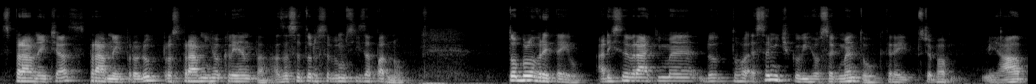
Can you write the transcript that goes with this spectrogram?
Správný čas, správný produkt pro správného klienta. A zase to do sebe musí zapadnout. To bylo v retailu. A když se vrátíme do toho SMIčkového segmentu, který třeba já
